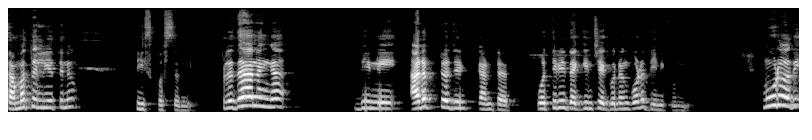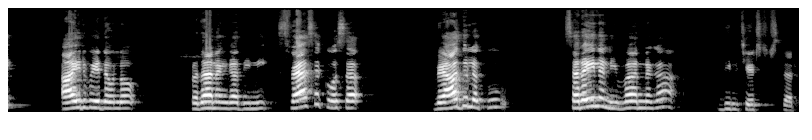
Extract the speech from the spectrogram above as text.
సమతుల్యతను తీసుకొస్తుంది. ప్రధానంగా దీన్ని అడప్టోజెనిక్ అంటారు ఒత్తిడి తగ్గించే గుణం కూడా దీనికి ఉంది. మూడోది ఆయుర్వేదంలో ప్రధానంగా దీన్ని శ్వాసకోశ వ్యాధులకు సరైన నివారణగా దీన్ని చేర్చుతారు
